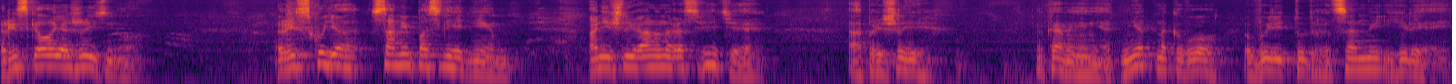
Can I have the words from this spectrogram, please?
Рисковая жизнью, рискуя самым последним, они шли рано на рассвете, а пришли, но камня нет, нет на кого вылить тут драгоценный елей.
